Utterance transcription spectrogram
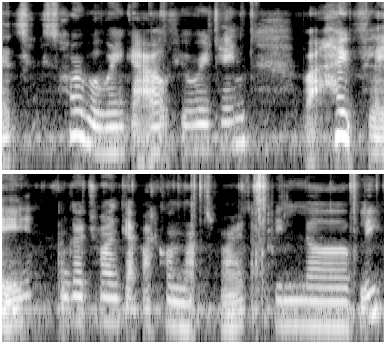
It's, it's horrible when you get out of your routine but hopefully I'm going to try and get back on that tomorrow. That would be lovely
